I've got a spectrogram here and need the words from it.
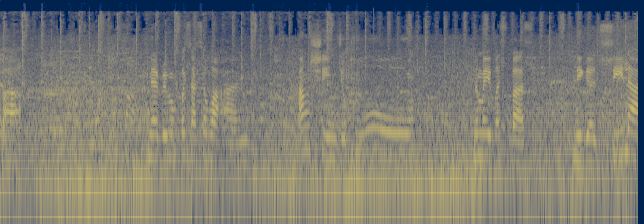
pa, never mong pagsasawaan ang Shinjuku na may basbas ni Godzilla.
